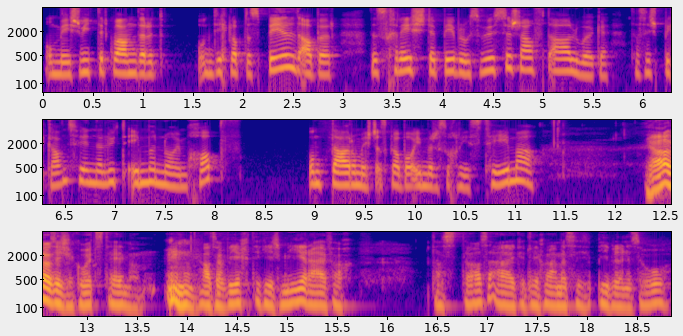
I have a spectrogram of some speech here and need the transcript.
und man ist weitergewandert. Und ich glaube, das Bild aber, dass Christen die Bibel aus Wissenschaft anschauen, das ist bei ganz vielen Leuten immer noch im Kopf. Und darum ist das, glaube ich, auch immer so ein, ein Thema. Ja, das ist ein gutes Thema. Also wichtig ist mir einfach, dass das eigentlich, wenn man sich die Bibel so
